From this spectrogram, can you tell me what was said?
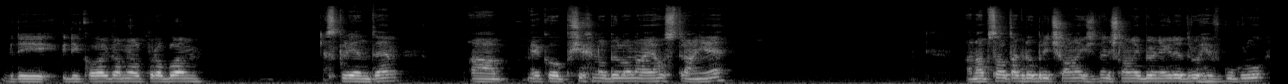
kdy, kdy kolega měl problém s klientem a jako všechno bylo na jeho straně a napsal tak dobrý článek, že ten článek byl někde druhý v Google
